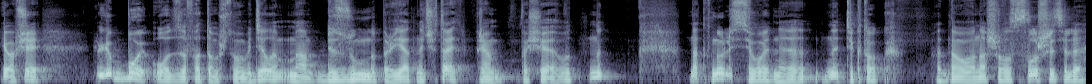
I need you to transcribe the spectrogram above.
И вообще, любой отзыв о том, что мы делаем, нам безумно приятно читать. Прям вообще, вот наткнулись сегодня на ТикТок одного нашего слушателя.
